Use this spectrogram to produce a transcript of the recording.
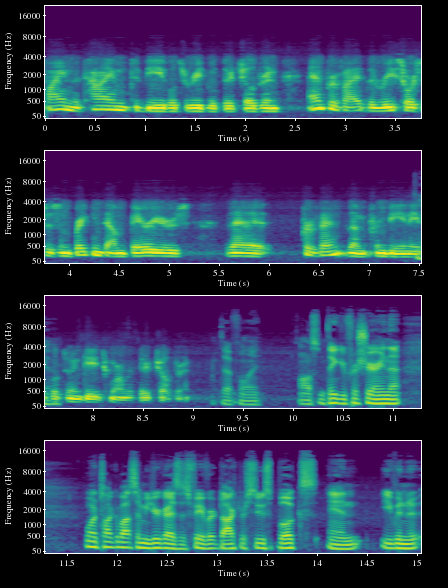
find the time to be able to read with their children, and provide the resources and breaking down barriers that prevent them from being able yeah. to engage more with their children. Definitely. Awesome. Thank you for sharing that. I want to talk about some of your guys' favorite Dr. Seuss books, and even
